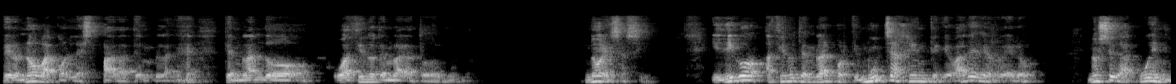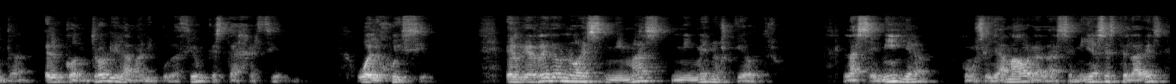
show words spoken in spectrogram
pero no va con la espada temblando o haciendo temblar a todo el mundo. No es así. Y digo haciendo temblar porque mucha gente que va de guerrero no se da cuenta el control y la manipulación que está ejerciendo, o el juicio. El guerrero no es ni más ni menos que otro. La semilla, como se llama ahora, las semillas estelares,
